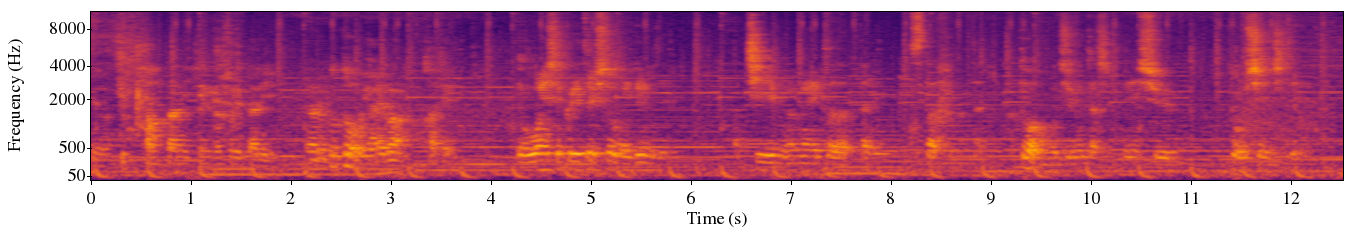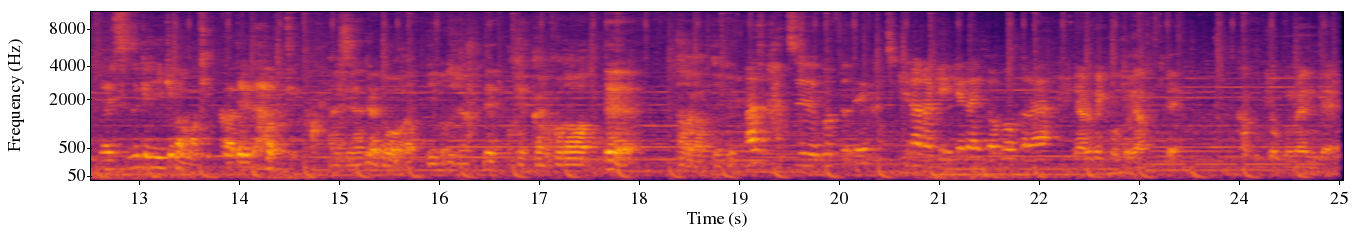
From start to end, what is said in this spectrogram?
ていうのは結構簡単に点が取れたり。やることをやれば勝てる。応援してくれてる人がいるんでチームメイトだったりスタッフだったりあとはもう自分たちの練習を信じてやり続けていけばまあ結果が出るだろうっていう。対戦だけはどうだっていうことじゃなくて結果にこだわって戦っていく？まず勝つことで勝ち切らなきゃいけないと思うから。やるべきことをやって各局面で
